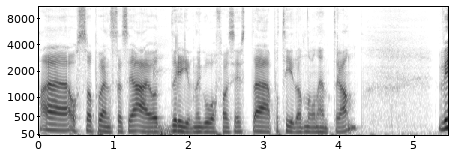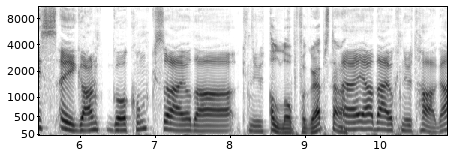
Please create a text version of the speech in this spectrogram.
Uh, også på venstresida er jo drivende god offensivt. Det er på tide at noen henter han. Hvis Øygarden går konk, så er jo da Knut Alle opp for grabs der, da. Uh, ja, det er jo Knut Haga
